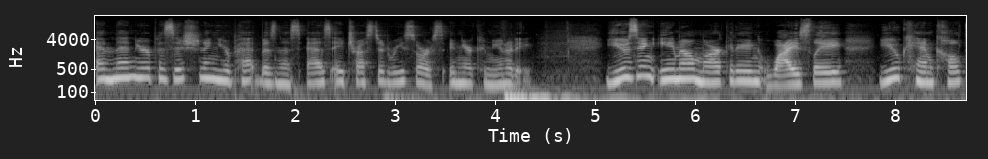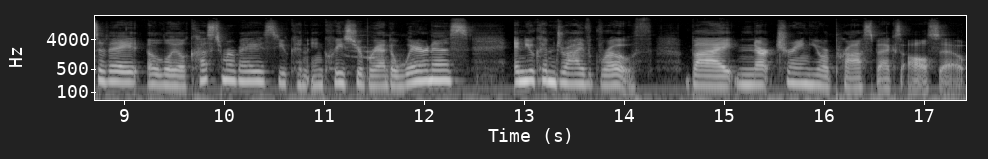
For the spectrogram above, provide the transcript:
And then you're positioning your pet business as a trusted resource in your community. Using email marketing wisely, you can cultivate a loyal customer base, you can increase your brand awareness, and you can drive growth by nurturing your prospects also.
